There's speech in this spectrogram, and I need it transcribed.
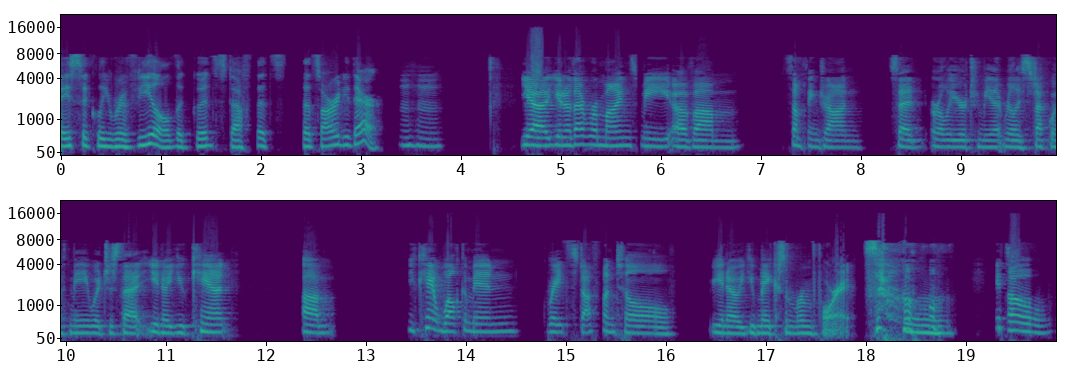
basically reveal the good stuff that's that's already there mm-hmm. yeah you know that reminds me of um, something john said earlier to me that really stuck with me, which is that you know you can't um, you can't welcome in great stuff until you know you make some room for it. So mm. it's oh,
